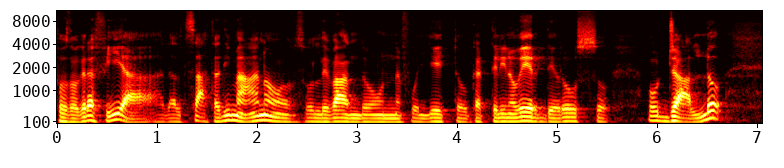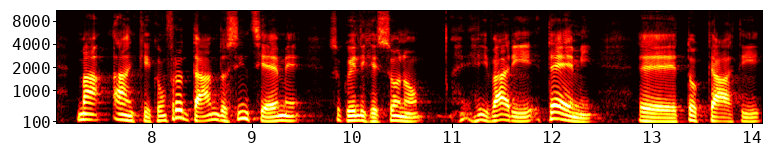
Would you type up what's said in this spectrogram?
fotografia ad alzata di mano, sollevando un foglietto, un cartellino verde, rosso o giallo, ma anche confrontandosi insieme su quelli che sono i vari temi eh, toccati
